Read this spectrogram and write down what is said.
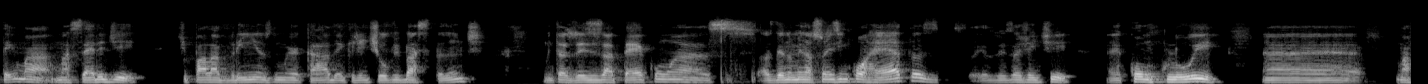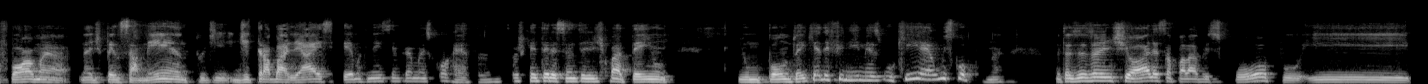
Tem uma, uma série de, de palavrinhas no mercado aí que a gente ouve bastante, muitas vezes até com as, as denominações incorretas, às vezes a gente é, conclui é, uma forma né, de pensamento, de, de trabalhar esse tema que nem sempre é mais correta. né? Então, acho que é interessante a gente bater em um, em um ponto aí que é definir mesmo o que é um escopo, né? Muitas vezes a gente olha essa palavra escopo e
